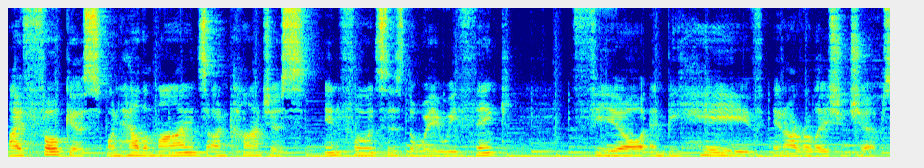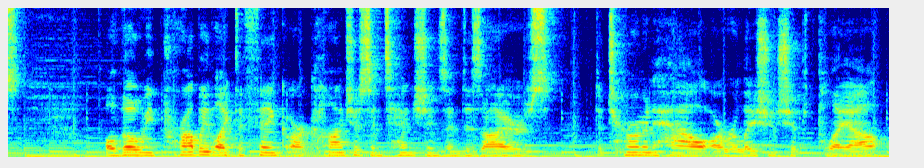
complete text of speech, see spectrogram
I focus on how the mind's unconscious influences the way we think, feel, and behave in our relationships. Although we probably like to think our conscious intentions and desires determine how our relationships play out,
